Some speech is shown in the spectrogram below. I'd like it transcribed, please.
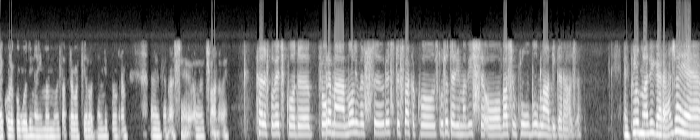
nekoliko godina imamo zapravo cjelodnevni program e, za naše članove. Kada smo već kod programa, molim vas recite svakako slušateljima više o vašem klubu Mladi garaža. Klub Mladi garaža je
